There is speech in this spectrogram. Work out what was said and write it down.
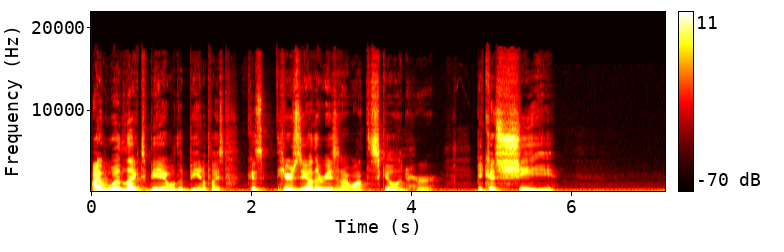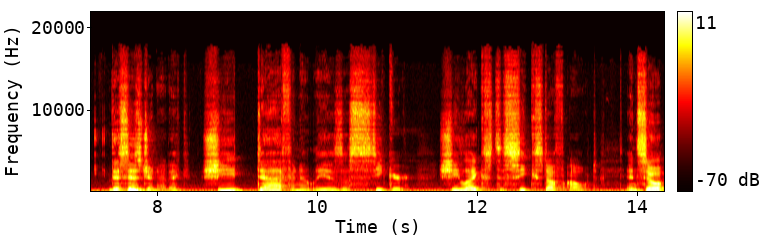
I would like to be able to be in a place because here's the other reason I want the skill in her because she this is genetic. She definitely is a seeker. She likes to seek stuff out. And so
